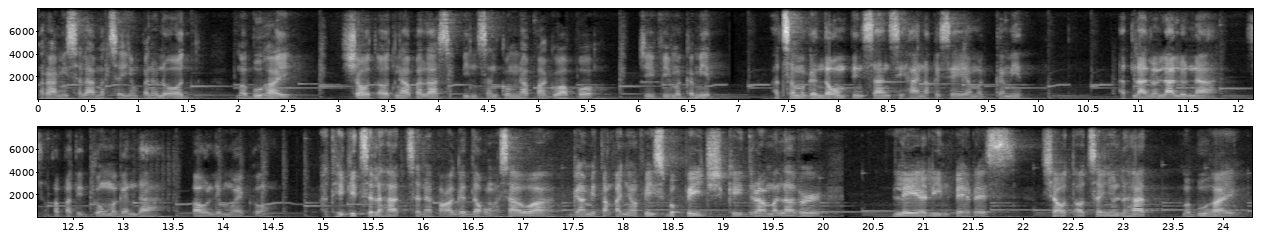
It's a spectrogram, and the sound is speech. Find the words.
Maraming salamat sa iyong panonood. Mabuhay! Shoutout nga pala sa pinsan kong napagwapo, JV Magkamit. At sa maganda kong pinsan, si Hana Kisea Magkamit. At lalo-lalo na sa kapatid kong maganda, Paul Lemueco. At higit sa lahat sa napakaganda kong asawa gamit ang kanyang Facebook page kay drama lover Lea Lynn Perez. Shoutout sa inyong lahat. Mabuhay!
